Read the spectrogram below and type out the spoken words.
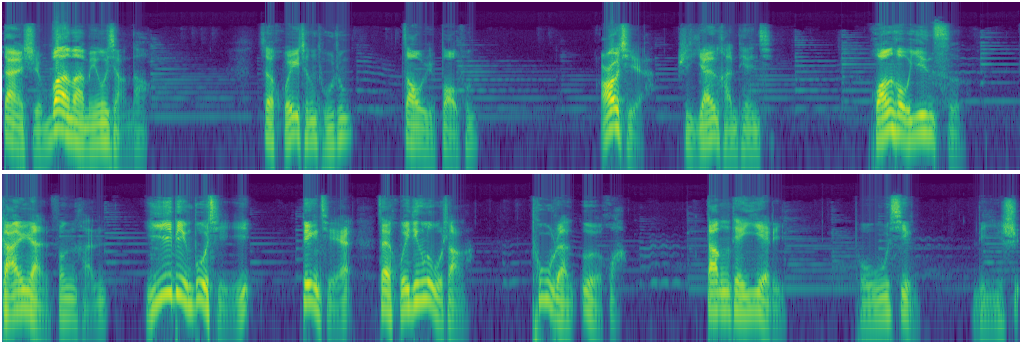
但是万万没有想到，在回程途中遭遇暴风，而且是严寒天气，皇后因此感染风寒，一病不起。并且在回京路上啊，突然恶化，当天夜里不幸离世。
